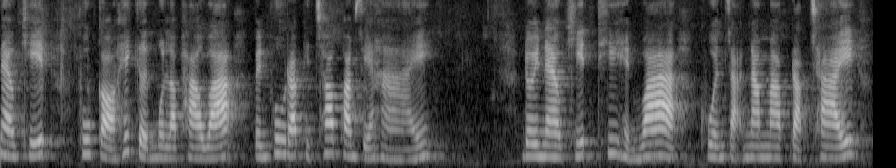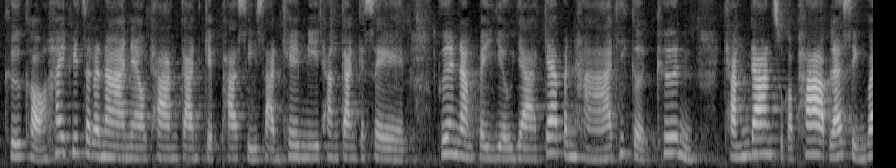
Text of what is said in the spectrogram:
แนวคิด ผู้ก่อให้เกิดมลภาวะ เป็นผู้รับผิดชอบความเสียหาย โดยแนวคิดที่เห็นว่าควรจะนำมาปรับใช้ คือขอให้พิจารณาแนวทางการเก็บภาษีสารเคมีทางการเกษตร เพื่อนำไปเยียวยาแก้ปัญหาที่เกิดขึ้น ทั้งด้านสุขภาพและสิ่งแว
